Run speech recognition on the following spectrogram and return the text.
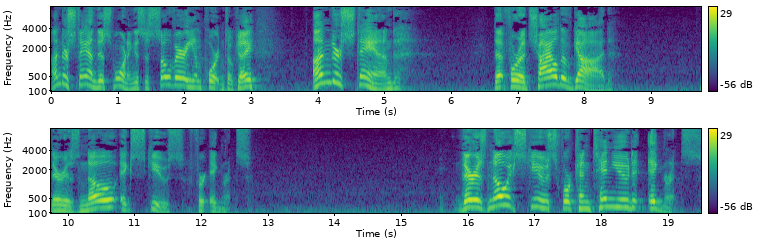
Understand this morning, this is so very important, okay? Understand that for a child of God, there is no excuse for ignorance. There is no excuse for continued ignorance.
